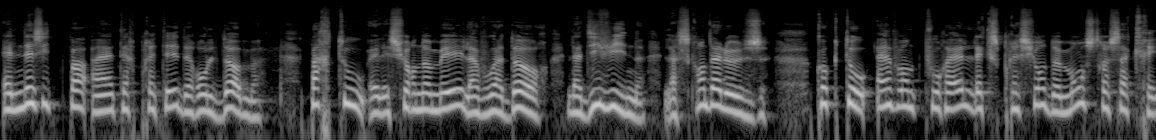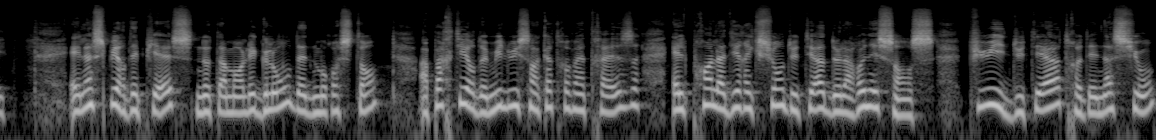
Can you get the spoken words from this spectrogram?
Elle n'hésite pas à interpréter des rôles d'hommes. Partout, elle est surnommée la voix d'or, la divine, la scandaleuse. Cocteau invente pour elle l'expression de monstre sacré. Elle inspire des pièces, notamment L'Aiglon d'Edmond Rostand. À partir de 1893, elle prend la direction du théâtre de la Renaissance, puis du théâtre des Nations,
